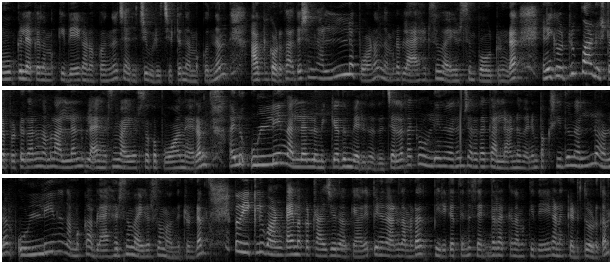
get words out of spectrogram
മൂക്കിലൊക്കെ നമുക്ക് ഇതേ കണക്കൊന്ന് ചരിച്ച് പിടിച്ചിട്ട് നമുക്കൊന്ന് ആക്കി കൊടുക്കാം. അത്യാവശ്യം നല്ല പോണം. നമ്മുടെ ബ്ലാക്ക് ഹെഡ്സും വൈറ്റ് ഹെഡ്സും പോയിട്ടുണ്ട്. എനിക്ക് ഒരുപാട് ഇഷ്ടപ്പെട്ടു. കാരണം നമ്മൾ അല്ലാണ്ട് ഫ്ലൈഹേഴ്സും വൈഹേഴ്സും ഒക്കെ പോകാൻ നേരം അതിന് ഉള്ളിൽ നല്ലല്ലോ മിക്കതും വരുന്നത്. ചിലതൊക്കെ ഉള്ളിൽ നിന്ന് വരും ചിലതൊക്കെ അല്ലാണ്ട് വരും. പക്ഷേ ഇത് നല്ലോണം ഉള്ളിൽ നിന്ന് നമുക്ക് ബ്ലാഹേഴ്സും വൈറ്റ് വന്നിട്ടുണ്ട്. ഇപ്പോൾ വീക്കിലി വൺ ടൈം ഒക്കെ ട്രൈ ചെയ്ത് നോക്കിയാൽ മതി. പിന്നെ നമ്മുടെ പിരികത്തിന്റെ സെന്ററൊക്കെ നമുക്ക് ഇതേ കണക്ക് എടുത്ത് കൊടുക്കാം.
